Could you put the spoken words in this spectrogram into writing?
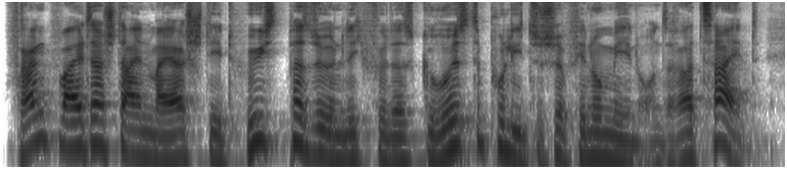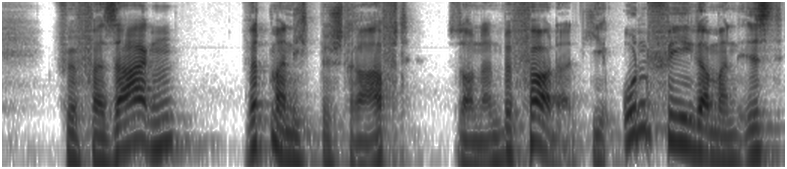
Frank-Walter Steinmeier steht höchstpersönlich für das größte politische Phänomen unserer Zeit. Für Versagen wird man nicht bestraft, sondern befördert. Je unfähiger man ist,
